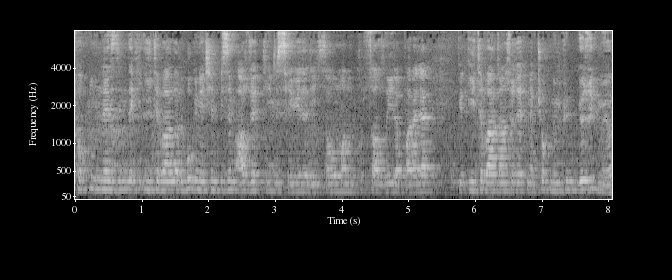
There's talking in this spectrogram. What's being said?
toplum nezdindeki itibarları bugün için bizim arzu ettiğimiz seviyede değil. Savunmanın kutsallığıyla paralel bir itibardan söz etmek çok mümkün gözükmüyor.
